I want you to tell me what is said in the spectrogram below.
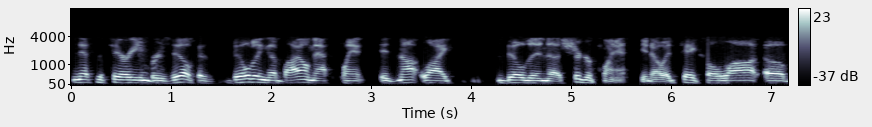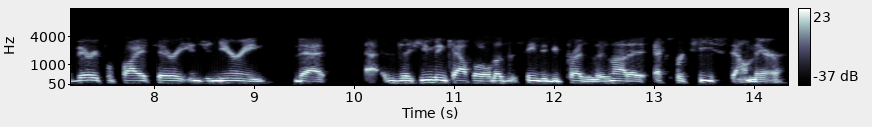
necessary in Brazil because building a biomass plant is not like building a sugar plant. You know, it takes a lot of very proprietary engineering that uh, the human capital doesn't seem to be present. There's not an expertise down there.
